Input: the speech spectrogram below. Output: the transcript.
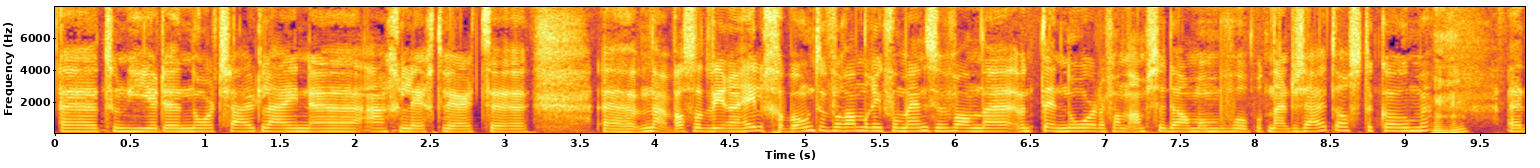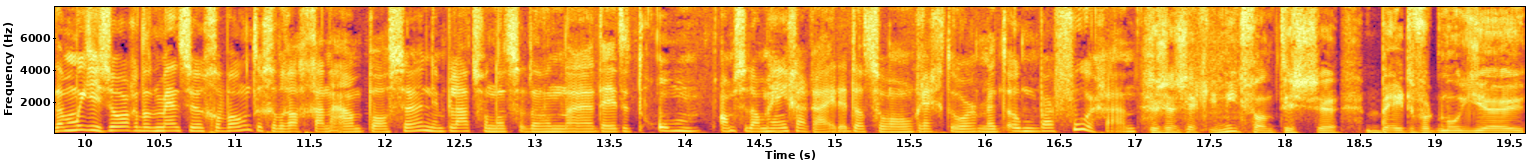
Eh, toen hier de Noord-Zuidlijn eh, aangelegd werd, eh, nou, was dat weer een hele gewoonteverandering voor mensen van ten noorden van Amsterdam om bijvoorbeeld naar de Zuidas te komen. Mhm. Dan moet je zorgen dat mensen hun gewoontegedrag gaan aanpassen. En in plaats van dat ze dan deed het om Amsterdam heen gaan rijden, dat ze gewoon rechtdoor met openbaar vervoer gaan. Dus dan zeg je niet van het is beter voor het milieu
